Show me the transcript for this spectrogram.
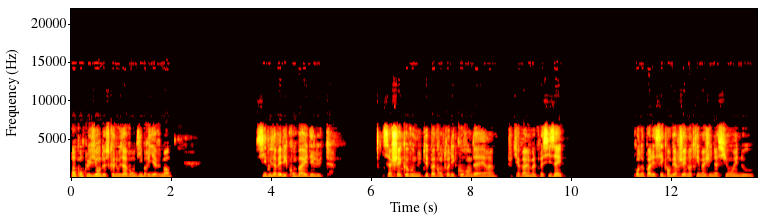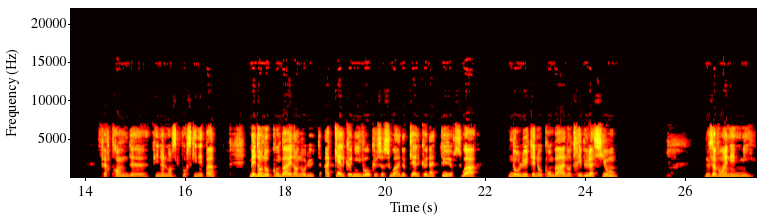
en conclusion de ce que nous avons dit brièvement, si vous avez des combats et des luttes, sachez que vous ne luttez pas contre des courants d'air, je tiens quand même à le préciser, pour ne pas laisser gamberger notre imagination et nous faire prendre finalement pour ce qui n'est pas, mais dans nos combats et dans nos luttes, à quelque niveau que ce soit, de quelque nature soient nos luttes et nos combats, nos tribulations, nous avons un ennemi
